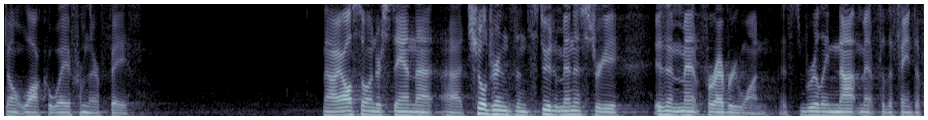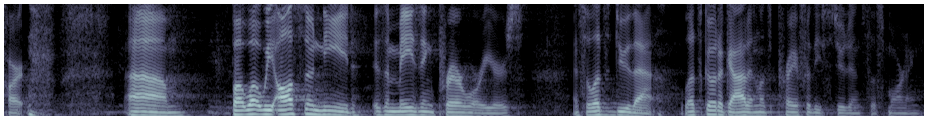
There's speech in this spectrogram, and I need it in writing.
don't walk away from their faith. Now, I also understand that uh, children's and student ministry isn't meant for everyone. It's really not meant for the faint of heart. um, but what we also need is amazing prayer warriors. And so let's do that. Let's go to God and let's pray for these students this morning.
